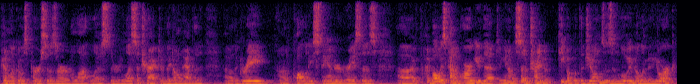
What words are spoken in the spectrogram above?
Pimlico's purses are a lot less. They're less attractive. They don't have the uh, the grade uh, quality standard races. Uh, I've, I've always kind of argued that you know instead of trying to keep up with the Joneses in Louisville and New York,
